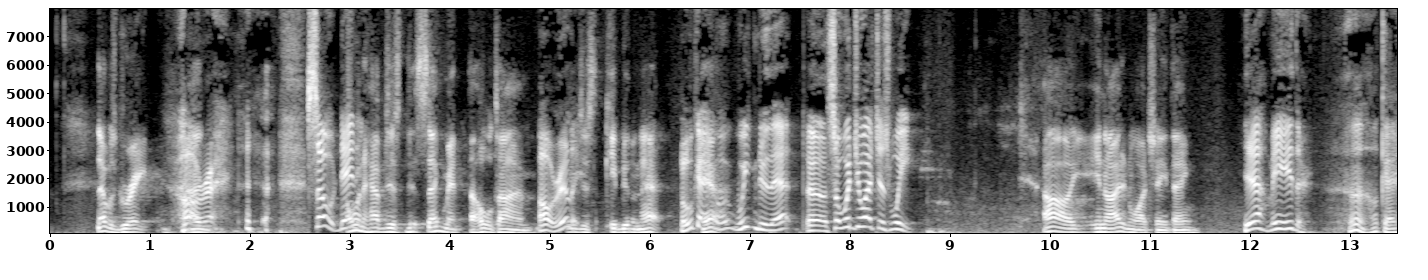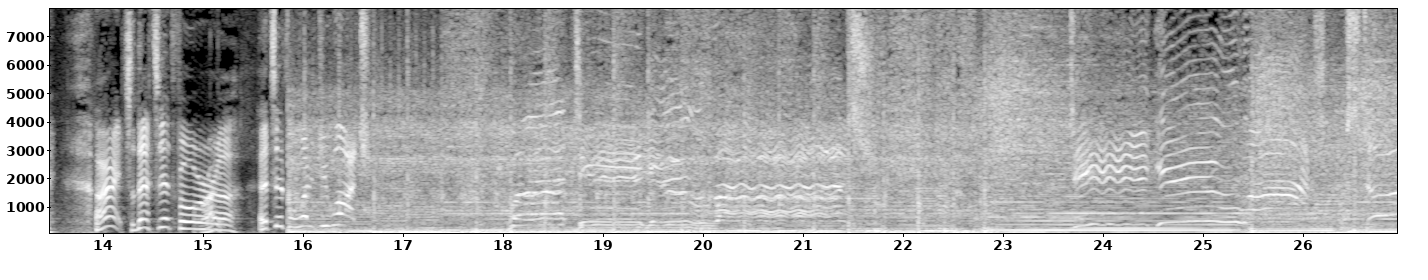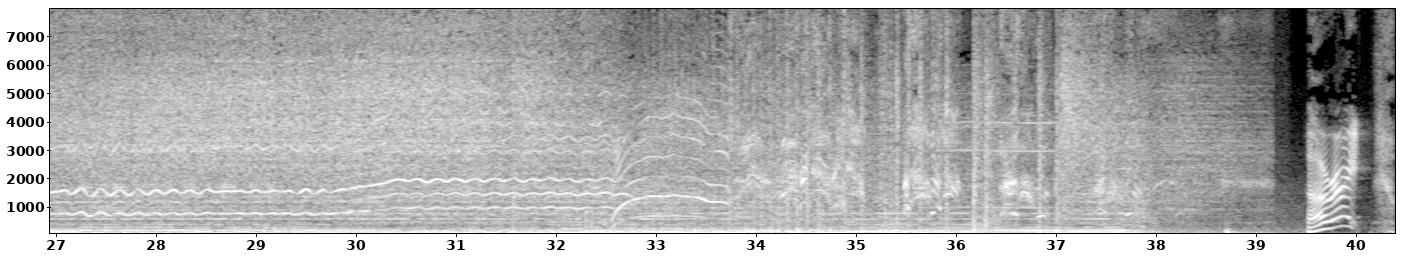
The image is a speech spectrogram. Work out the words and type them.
that was great. All I, right. so, I want to have just this segment the whole time. Oh, really? We just keep doing that. okay, Yeah. well, we can do that. Uh, so, what'd you watch this week? Oh, you know, I didn't watch anything. Yeah, me either. Huh, okay. All right, so that's it for right. uh, that's it for what did you watch? What did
